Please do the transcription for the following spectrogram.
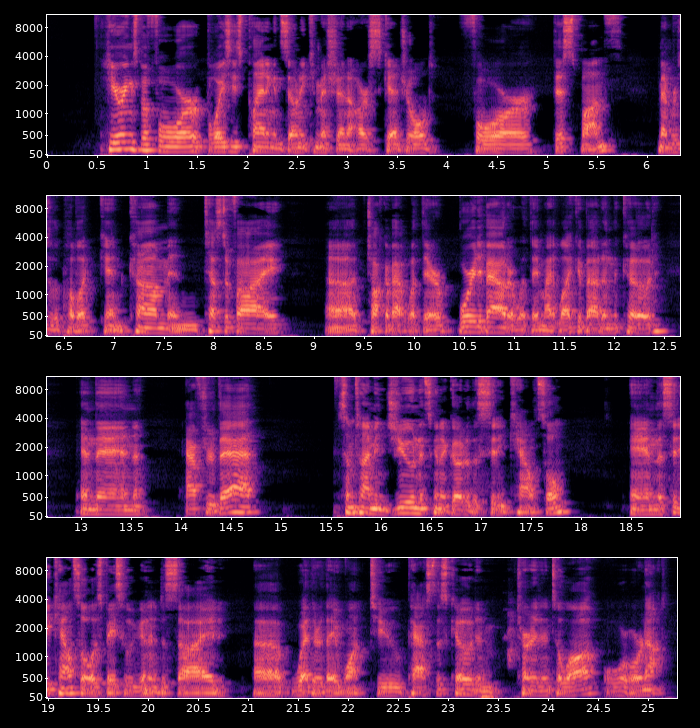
Hearings before Boise's Planning and Zoning Commission are scheduled for this month. Members of the public can come and testify uh, talk about what they're worried about or what they might like about in the code. And then after that, sometime in June, it's going to go to the city council. And the city council is basically going to decide uh, whether they want to pass this code and turn it into law or, or not.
